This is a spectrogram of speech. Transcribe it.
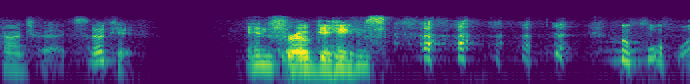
Contracts. Okay. Infro games. wow.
